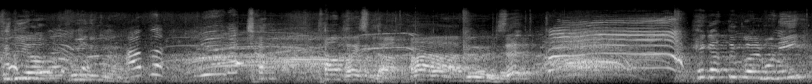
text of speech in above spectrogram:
드디어 보이는구나. 아빠 자 다음 가겠습니다. 하나 둘 셋. 해가 뜬 걸 보니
